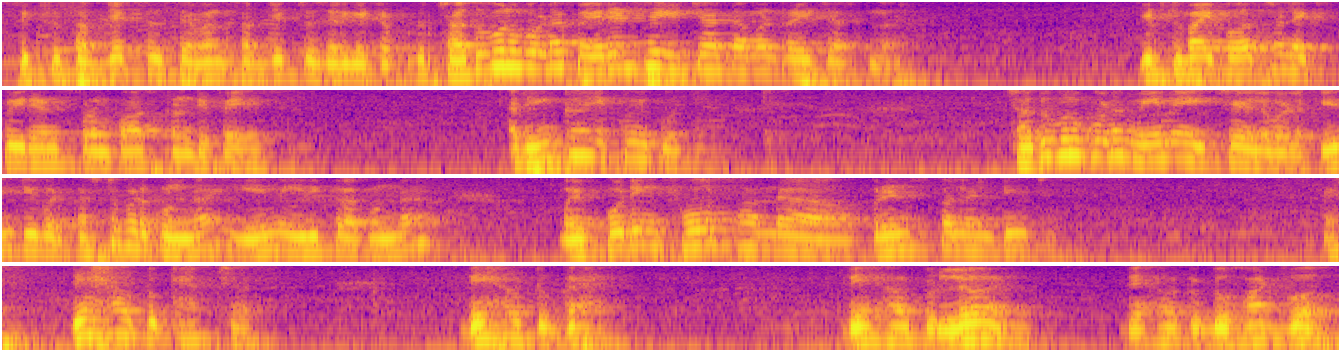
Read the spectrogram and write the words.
సిక్స్ సబ్జెక్ట్స్ సెవెన్ సబ్జెక్ట్స్ జరిగేటప్పుడు చదువును కూడా పేరెంట్సే ఇచ్చేద్దామని ట్రై చేస్తున్నారు. It's my personal experience from past twenty five years అది ఇంకా ఎక్కువైపోతుంది. చదువును కూడా మేమే ఇచ్చేయాలి వాళ్ళకి. ఏంటి వాడు కష్టపడకుండా ఏమీ ఇది కాకుండా by putting force on the principal and teachers yes they have to capture they have to grasp they have to learn they have to do hard work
